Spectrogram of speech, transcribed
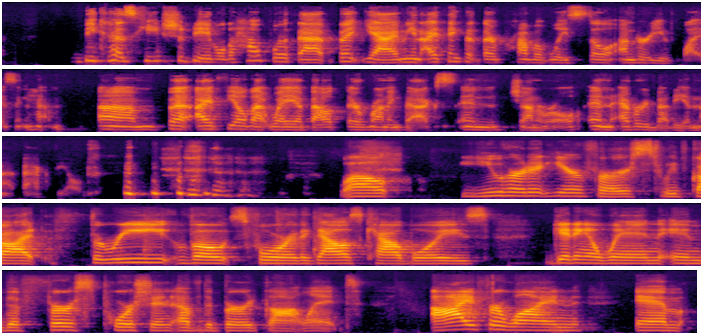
because he should be able to help with that. But yeah, I mean, I think that they're probably still underutilizing him. Um, but I feel that way about their running backs in general and everybody in that backfield. Well, you heard it here first. We've got three votes for the Dallas Cowboys getting a win in the first portion of the Bird Gauntlet. I, for one, am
